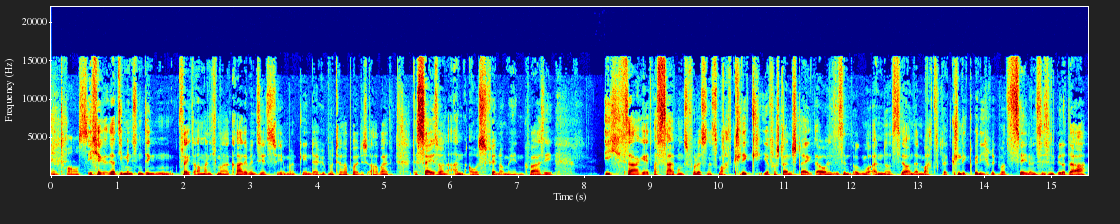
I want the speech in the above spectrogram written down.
in Trance. Ich, ja, die Menschen denken vielleicht auch manchmal, gerade wenn sie jetzt zu jemandem gehen, der hypnotherapeutisch arbeitet, das sei so ein An-Aus-Phänomen quasi. Ich sage etwas Salbungsvolles und es macht Klick, ihr Verstand steigt aus, sie sind irgendwo anders, ja, und dann macht es wieder Klick, wenn ich rückwärts zähle und sie sind wieder da.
